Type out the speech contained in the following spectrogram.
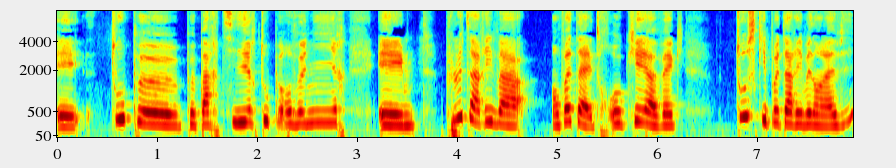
Et tout peut, peut partir, tout peut revenir. Et plus tu arrives à, en fait, à être OK avec tout ce qui peut t'arriver dans la vie,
